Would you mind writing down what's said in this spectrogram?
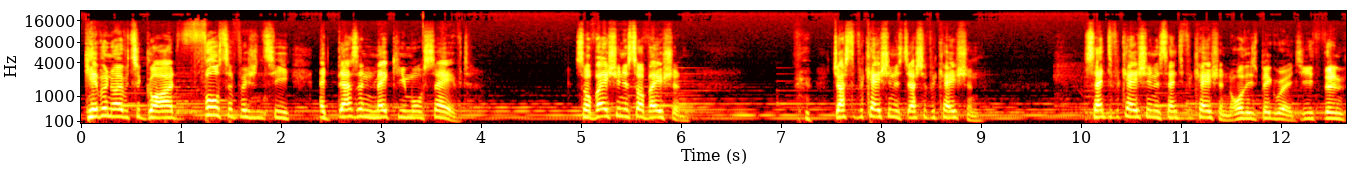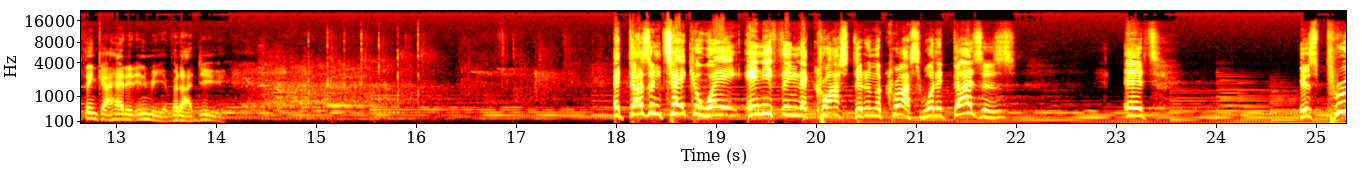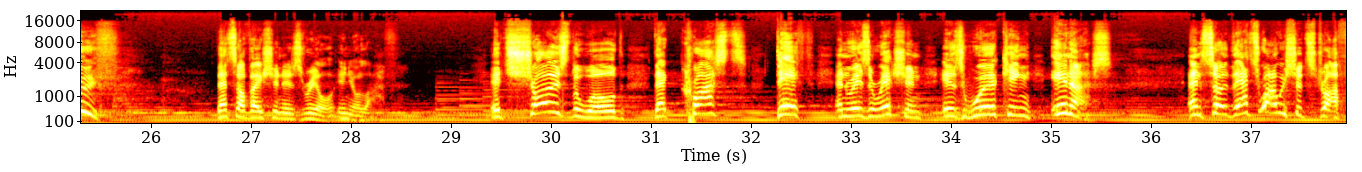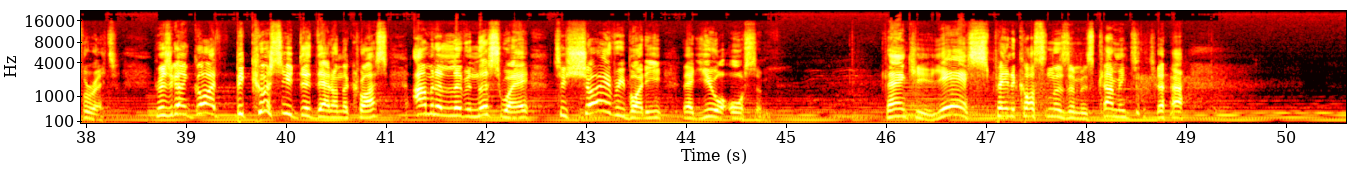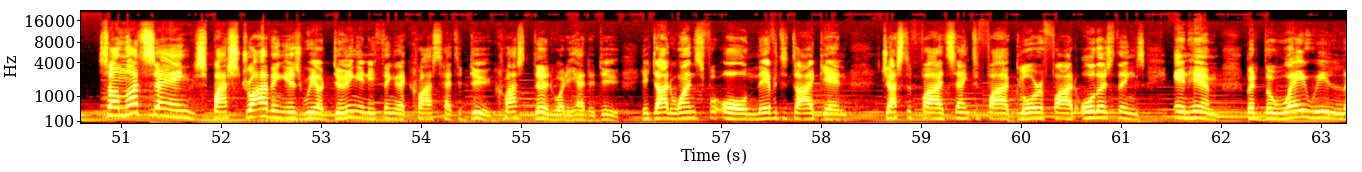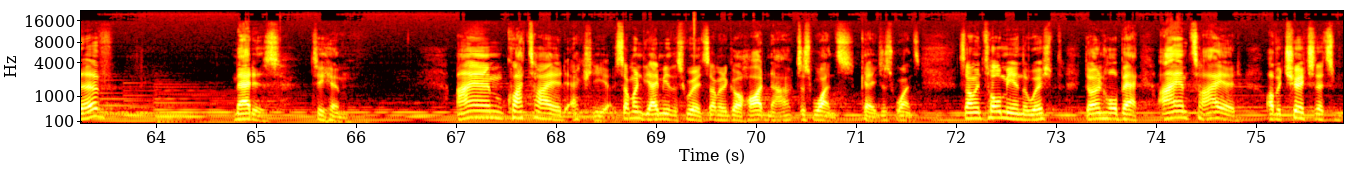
given over to God, full sufficiency, it doesn't make you more saved. Salvation is salvation, justification is justification. Sanctification is sanctification. All these big words. You didn't think I had it in me, but I do. It doesn't take away anything that Christ did on the cross. What it does is, it is proof that salvation is real in your life. It shows the world that Christ's death and resurrection is working in us. And so that's why we should strive for it. Because you're going, God, because you did that on the cross, I'm going to live in this way to show everybody that you are awesome. Thank you. Yes, Pentecostalism is coming to. so I'm not saying by striving is we are doing anything that Christ had to do. Christ did what he had to do. He died once for all, never to die again, justified, sanctified, glorified, all those things in him. But the way we live matters to him. I am quite tired, actually. Someone gave me this word, so I'm going to go hard now, just once. Okay, just once. Someone told me in the worship, don't hold back. I am tired of a church that's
